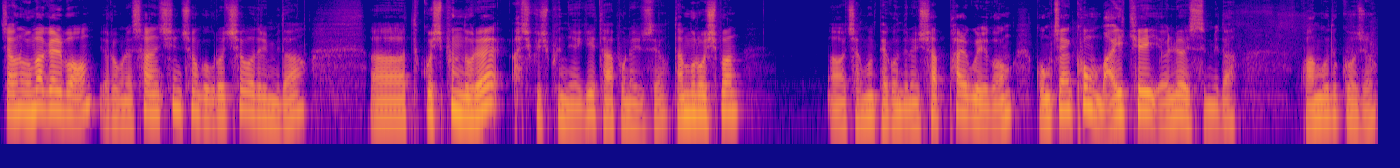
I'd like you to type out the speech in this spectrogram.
자, 오늘 음악 앨범 여러분의 사연 신청곡으로 채워드립니다. 어, 듣고 싶은 노래, 하시고 싶은 얘기 다 보내주세요. 단문 50원, 어, 장문 100원 드는 샵8910, 공짜인 콩 마이케이 열려 있습니다. 광고 듣고 오죠.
